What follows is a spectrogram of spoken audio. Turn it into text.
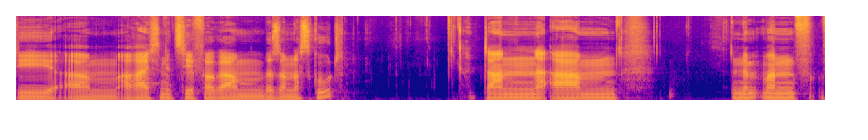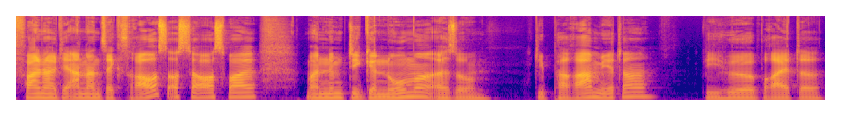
die ähm, erreichen die Zielvorgaben besonders gut, dann ähm, nimmt man, fallen halt die anderen sechs raus aus der Auswahl. Man nimmt die Genome, also die Parameter, wie Höhe, Breite,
